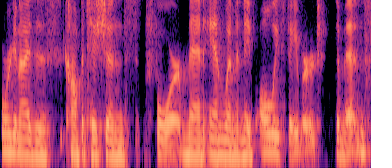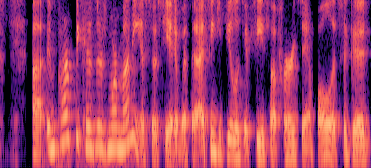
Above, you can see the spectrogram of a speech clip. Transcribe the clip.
organizes competitions for men and women. They've always favored the men's, uh, in part because there's more money associated with it. I think if you look at FIFA, for example, it's a good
